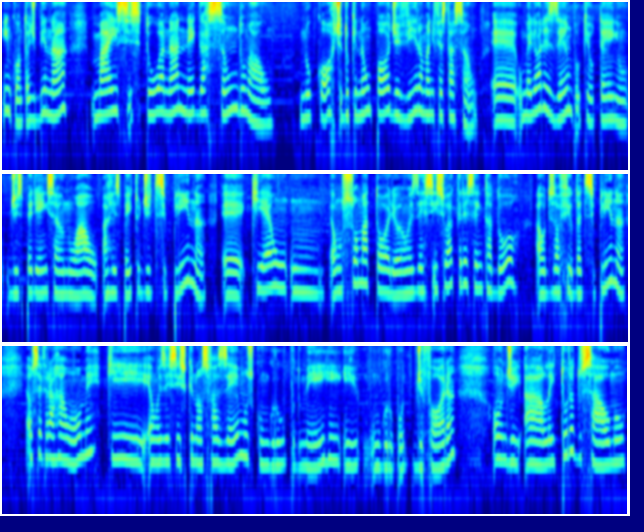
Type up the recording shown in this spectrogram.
enquanto a de Binah mais se situa na negação do mal, no corte do que não pode vir à manifestação. É, o melhor exemplo que eu tenho de experiência anual a respeito de disciplina, é, que é um, um, é um somatório, é um exercício acrescentador ao desafio da disciplina é o Sefer HaOmer, que é um exercício que nós fazemos com um grupo do Mayhem e um grupo de fora, onde a leitura do Salmo,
